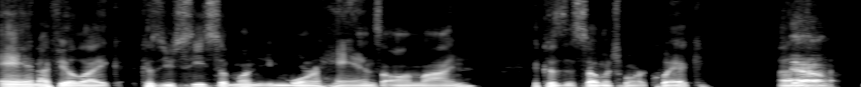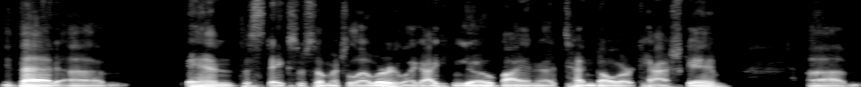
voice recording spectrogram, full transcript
and i feel like because you see so many more hands online because it's so much more quick uh Yeah. that um and the stakes are so much lower like i can go buy in a $10 cash game um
